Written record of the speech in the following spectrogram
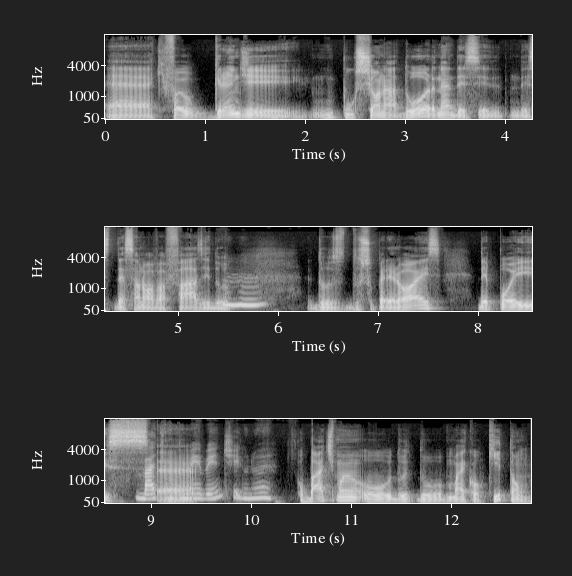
é, que foi o grande impulsionador, né, desse, desse- dessa nova fase do- Uhum. dos, dos super-heróis. Depois, Batman é, também é bem antigo, não é? o Batman, o do, do Michael Keaton,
